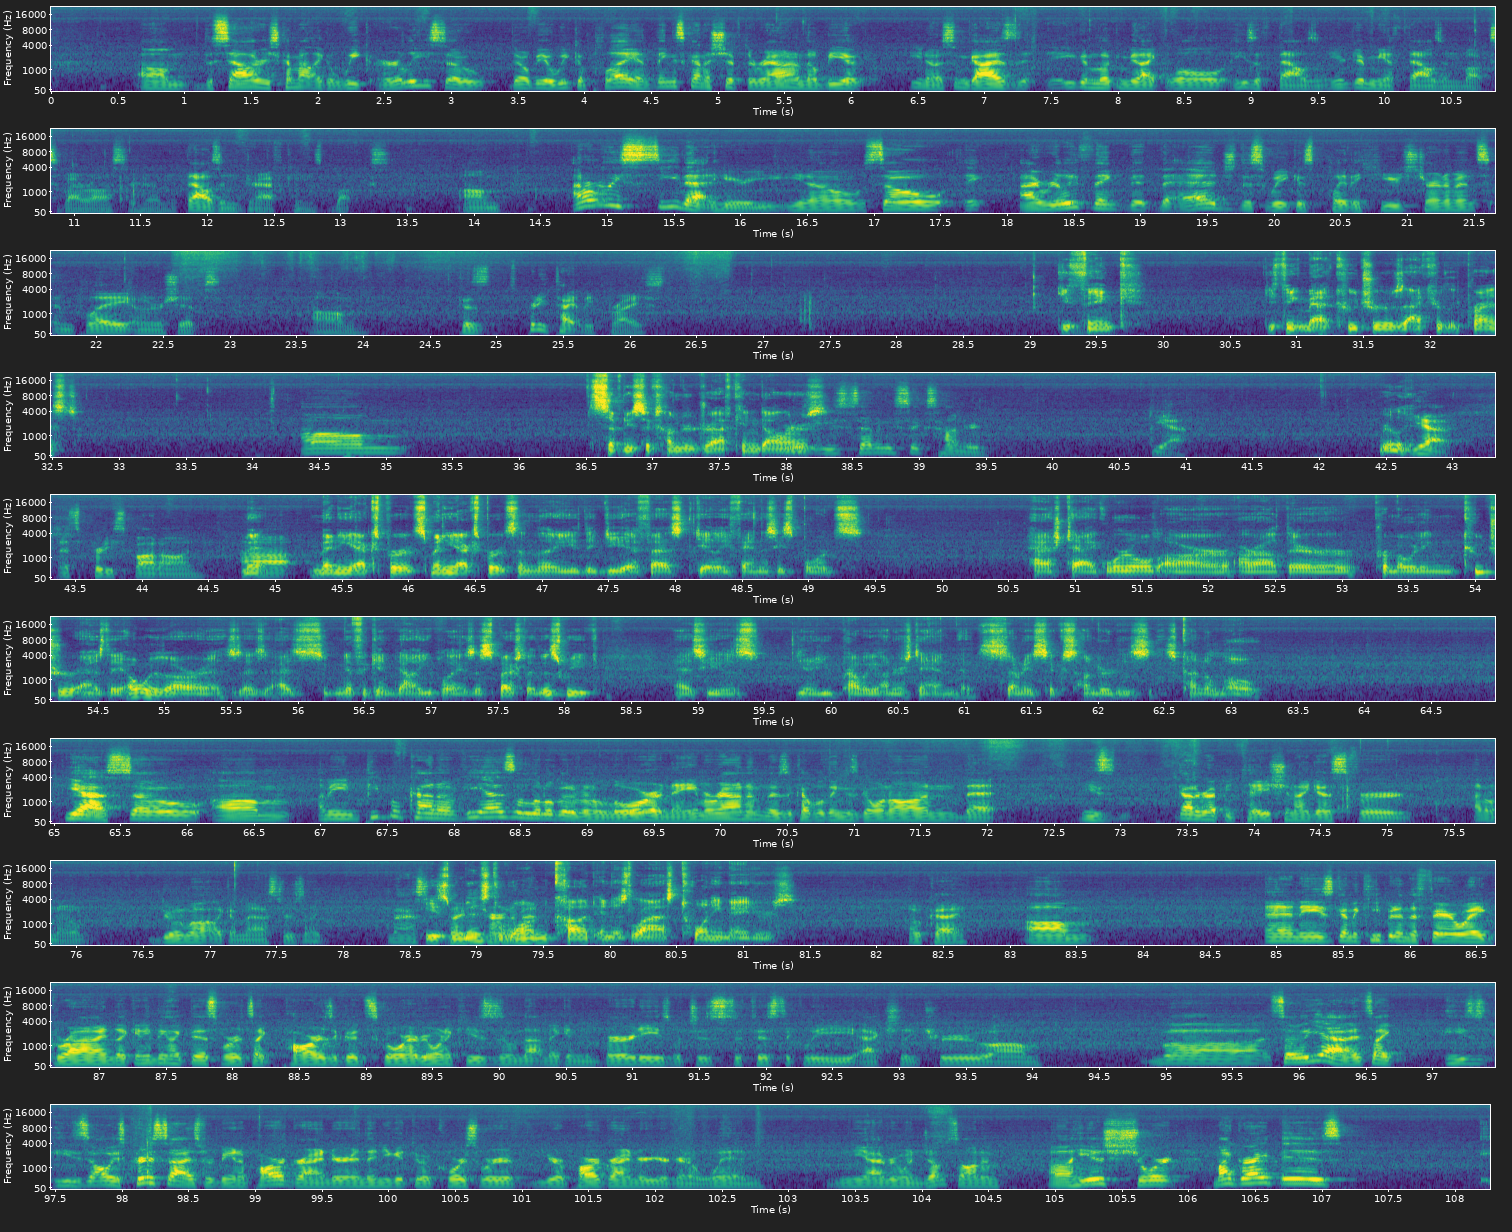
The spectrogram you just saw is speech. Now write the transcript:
um, the salaries come out like a week early, so there'll be a week of play, and things kind of shift around, and there'll be a you know some guys that you can look and be like, well, he's a thousand. You're giving me a thousand bucks if I roster him, a thousand DraftKings bucks. Um, I don't really see that here, you, you know. So it, I really think that the edge this week is play the huge tournaments and play ownerships, because it's pretty tightly priced. Do you think? Do you think Matt Kuchar is accurately priced? Um, Seventy six hundred DraftKings dollars. seventy six hundred. Yeah, Really? yeah, that's pretty spot on. Ma- many experts, many experts in the, the DFS daily fantasy sports hashtag world are are out there promoting Kuchar as they always are as, as as significant value plays, especially this week, as he is. You know, you probably understand that seventy six hundred is is kind of low. Yeah, so um, I mean, people kind of he has a little bit of an allure, a name around him. There's a couple things going on that he's got a reputation, I guess, for I don't know, doing well at like a Masters like Masters. He's missed tournament. one cut in his last twenty majors. Okay. Um, and he's going to keep it in the fairway grind, like anything like this where it's like par is a good score. Everyone accuses him of not making the birdies, which is statistically actually true. Um, but so yeah, it's like he's he's always criticized for being a par grinder, and then you get to a course where if you're a par grinder, you're going to win. Yeah, everyone jumps on him. Uh, he is short. My gripe is,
